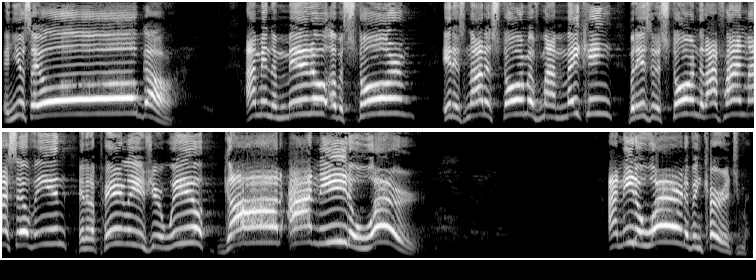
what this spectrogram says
and you'll say, Oh God, I'm in the middle of a storm it is not a storm of my making, but is it a storm that I find myself in? And it apparently is your will. God, I need a word. I need a word of encouragement.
